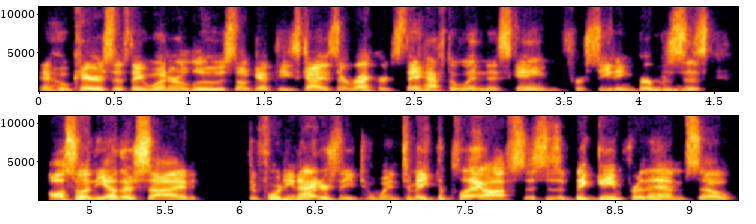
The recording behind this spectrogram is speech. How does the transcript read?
and who cares if they win or lose? They'll get these guys their records. They have to win this game for seeding mm-hmm. purposes. Mm-hmm. Also, on the other side, the 49ers need to win to make the playoffs. This is a big game for them. So,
